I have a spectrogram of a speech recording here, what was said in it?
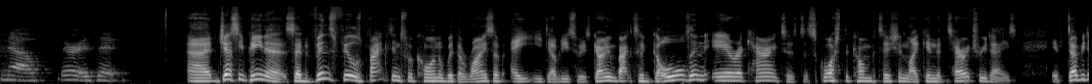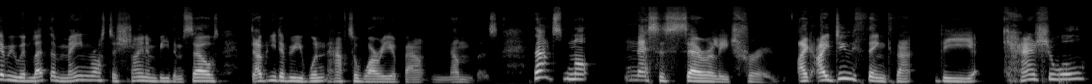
No, there isn't. Uh, Jesse Pina said Vince feels backed into a corner with the rise of AEW, so he's going back to golden era characters to squash the competition like in the territory days. If WWE would let the main roster shine and be themselves, WWE wouldn't have to worry about numbers. That's not necessarily true. Like, I do think that the casual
